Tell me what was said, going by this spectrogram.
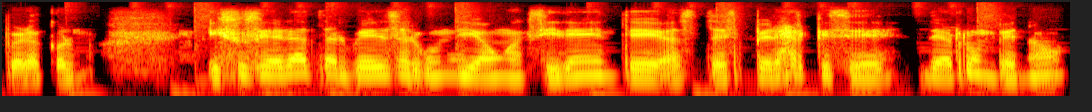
Pero colmo. Y sucederá tal vez algún día un accidente hasta esperar que se derrumbe, ¿no?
